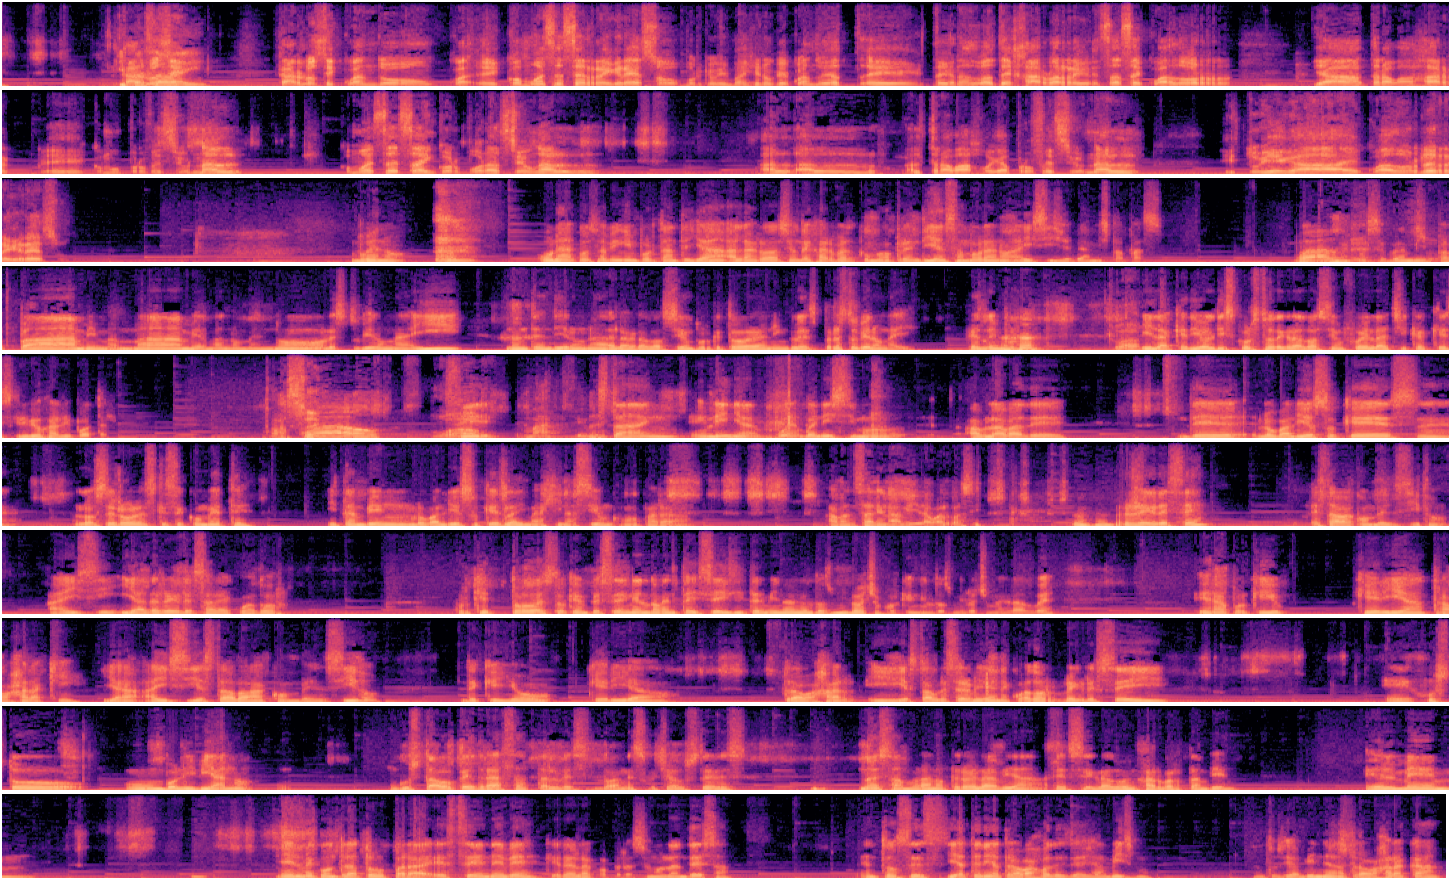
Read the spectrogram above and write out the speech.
Y Carlos, pasaba ahí. Carlos, ¿y cuando, eh, cómo es ese regreso? Porque me imagino que cuando ya eh, te gradúas de Harvard, regresas a Ecuador ya a trabajar eh, como profesional. ¿Cómo es esa incorporación al, al, trabajo ya profesional y tu llegada a Ecuador de regreso? Bueno, una cosa bien importante, ya a la graduación de Harvard, como aprendí en Zamorano, ahí sí llevé a mis papás. Wow. Pues se fue mi papá, mi mamá, mi hermano menor, estuvieron ahí, no entendieron nada de la graduación porque todo era en inglés, pero estuvieron ahí, que es lo importante. Y la que dio el discurso de graduación fue la chica que escribió Harry Potter. Wow. Sí, está en, línea, buenísimo. Hablaba de, de lo valioso que es eh, los errores que se comete y también lo valioso que es la imaginación como para avanzar en la vida o algo así. Regresé, estaba convencido, ahí sí, ya de regresar a Ecuador, porque todo esto que empecé en el 96 y terminó en el 2008, porque en el 2008 me gradué, era porque yo quería trabajar aquí. Ya ahí sí estaba convencido de que yo quería trabajar y establecerme en Ecuador. Regresé y eh, justo un boliviano, Gustavo Pedraza, tal vez lo han escuchado ustedes. No es zamorano, pero él había, se graduó en Harvard también. Él me, él me contrató para SNB, que era la cooperación holandesa. Entonces ya tenía trabajo desde allá mismo. Entonces ya vine a trabajar acá.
